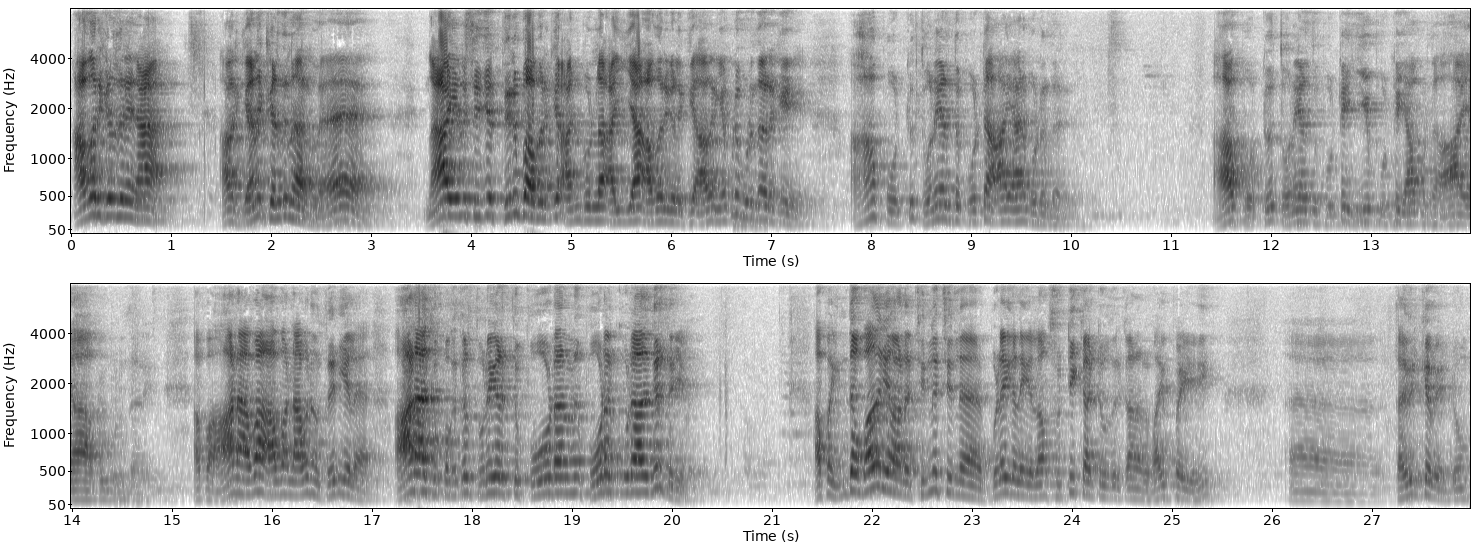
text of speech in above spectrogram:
அவருக்கு எழுதுனேன் நான். அவர் எனக்கு எழுதினார்ல. நான் என்ன செஞ்சேன்? திரும்ப அவருக்கு அன்புள்ள ஐயா அவர்களுக்கு. அவர் எப்படி கொடுத்தாருக்கு ஆ போட்டு துணை எழுத்து போட்டு ஆயான்னு போட்டிருந்தாரு. ஆ போட்டு துணை எழுத்து போட்டு ஈ போட்டு யா போட்டு ஆயா அப்படின்னு போட்டிருந்தாரு. அப்போ ஆனாவா அவன் அவனுக்கு தெரியலை. ஆனாக்கு பக்கத்தில் துணை எழுத்து போடணும் போடக்கூடாதுன்னு தெரியல. அப்போ இந்த மாதிரியான சின்ன சின்ன பிழைகளை எல்லாம் சுட்டி காட்டுவதற்கான வாய்ப்பை தவிர்க்க வேண்டும்.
